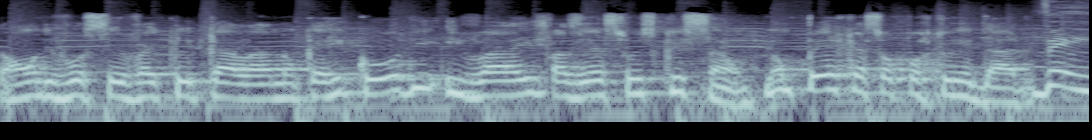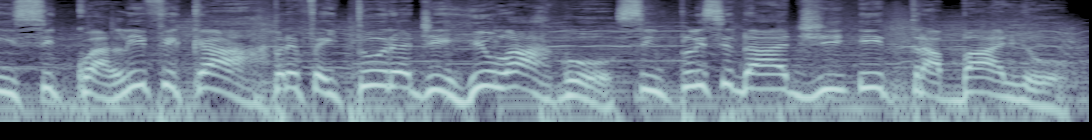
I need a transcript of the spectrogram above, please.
onde você vai clicar lá no QR Code e vai fazer a sua inscrição. Não perca essa oportunidade. Vem se qualificar. Prefeitura de Rio Largo. Simplicidade e trabalho.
